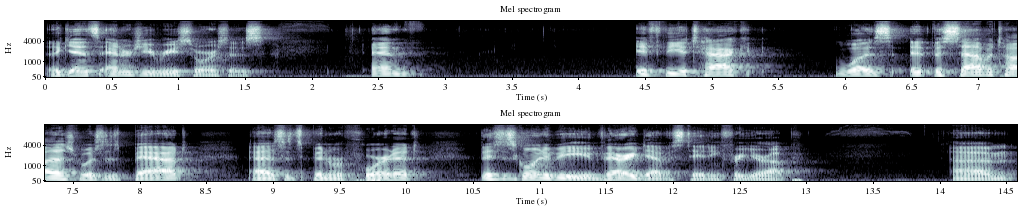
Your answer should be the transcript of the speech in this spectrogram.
against energy resources. And if the attack was, if the sabotage was as bad as it's been reported, this is going to be very devastating for Europe. Um,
